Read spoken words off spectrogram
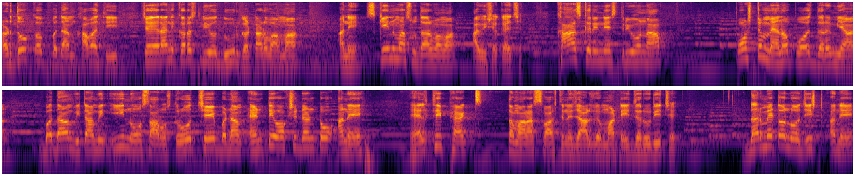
અડધો કપ બદામ ખાવાથી ચહેરાની કરચલીઓ દૂર ઘટાડવામાં અને સ્કિનમાં સુધારવામાં આવી શકે છે. ખાસ કરીને સ્ત્રીઓના પોસ્ટ મેનોપોઝ દરમિયાન, બદામ વિટામિન ઈનો સારો સ્ત્રોત છે. બદામ એન્ટીઓક્સિડન્ટો અને હેલ્થી ફેક્ટ્સ તમારા સ્વાસ્થ્યને જાળવવા માટે જરૂરી છે. ડર્મેટોલોજિસ્ટ અને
